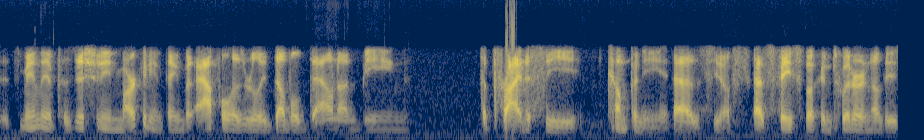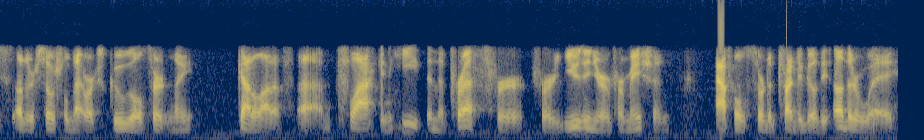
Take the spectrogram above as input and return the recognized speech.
it's mainly a positioning marketing thing, but Apple has really doubled down on being the privacy company as you know as Facebook and Twitter and all these other social networks. Google certainly got a lot of um, flack and heat in the press for for using your information. Apple sort of tried to go the other way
